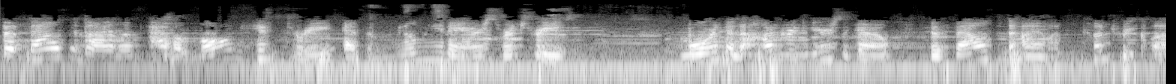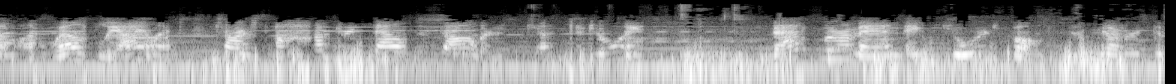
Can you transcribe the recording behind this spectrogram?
The Thousand Islands have a long history as a millionaire's retreat. More than a hundred years ago, the Thousand Islands Country Club on Wellesley Island charged $100,000 just to join. That's where a man named George Bolt discovered the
